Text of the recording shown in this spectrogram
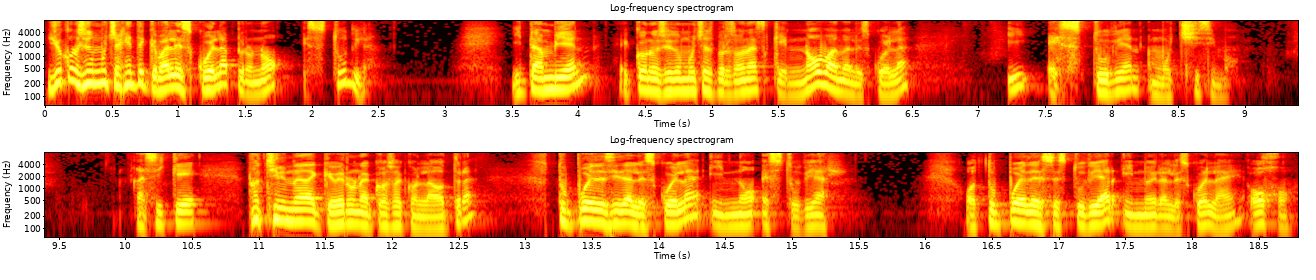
Y yo he conocido mucha gente que va a la escuela, pero no estudia. Y también he conocido muchas personas que no van a la escuela y estudian muchísimo. Así que no tiene nada que ver una cosa con la otra. Tú puedes ir a la escuela y no estudiar. O tú puedes estudiar y no ir a la escuela, ¿eh? Ojo,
